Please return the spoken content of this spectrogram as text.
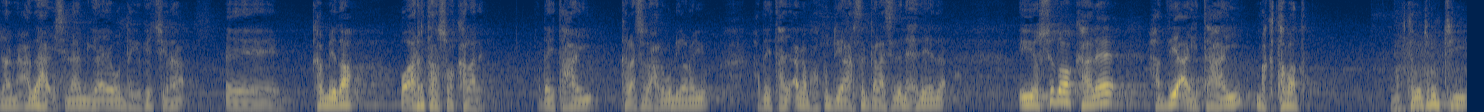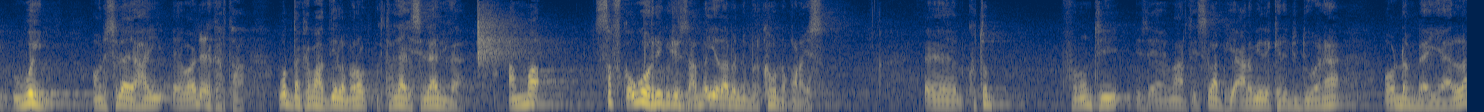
jaamicadaha islaamiga ee waddanka ka jira ka mida oo arrintaasoo kale leh. Hadday tahay kalaasyada wax lagu dhiganayo hadday tahay agabka ku diyaarsan kalaasyada dhexdeeda iyo sidoo kale haddii ay tahay maktabadda maktabad runtii weyn oon is leeyahay waa dhici kartaa waddankaba haddii la maro maktabadaha islaamiga ama safka ugu horrey ku jirta ama iyadaaba number kow noqonaysa. Kutub funuuntii maarata islaamka iyo carabiyada kala duduwanaa oo dhan baa yaalla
